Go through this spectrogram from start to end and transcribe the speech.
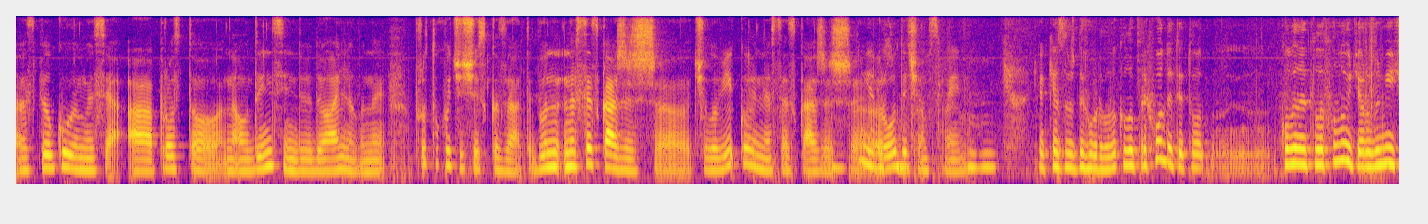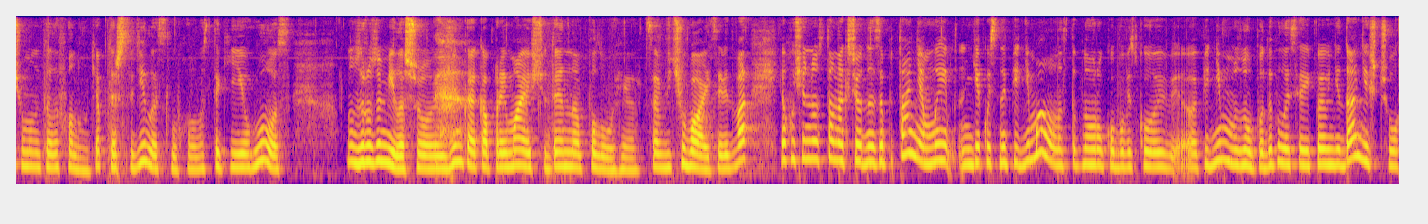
е, спілкуємося, а просто наодинці, індивідуально, вони просто хочуть щось сказати. Бо не все скажеш е, чоловікові, не все скажеш е, Я родичам своїм. Як я завжди говорила, ви коли приходите, то коли не телефонують, я розумію, чому не телефонують. Я б теж сиділа і слухала. У вас такий голос. Ну, зрозуміло, що жінка, яка приймає щоденно пологи, це відчувається від вас. Я хочу наостанок ще одне запитання. Ми якось не піднімали наступного року обов'язково е, піднімемо. Знову подивилися і певні дані, що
